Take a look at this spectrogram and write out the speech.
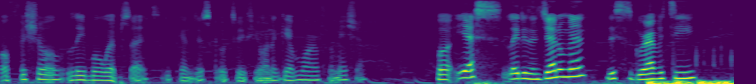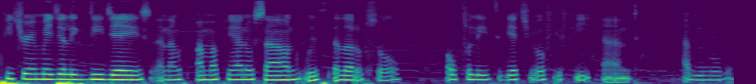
official label website. You can just go to if you want to get more information. But yes, ladies and gentlemen, this is Gravity featuring Major League DJz, and I'm I'm a piano sound with a lot of soul, hopefully to get you off your feet and have you moving.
